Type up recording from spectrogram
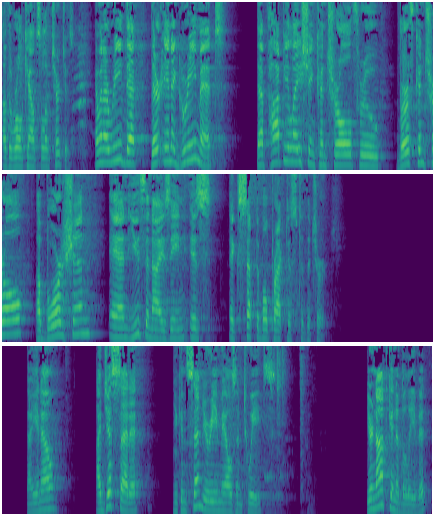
of the World Council of Churches. And when I read that they're in agreement that population control through birth control, abortion, and euthanizing is acceptable practice to the church. Now you know, I just said it. You can send your emails and tweets. You're not going to believe it.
